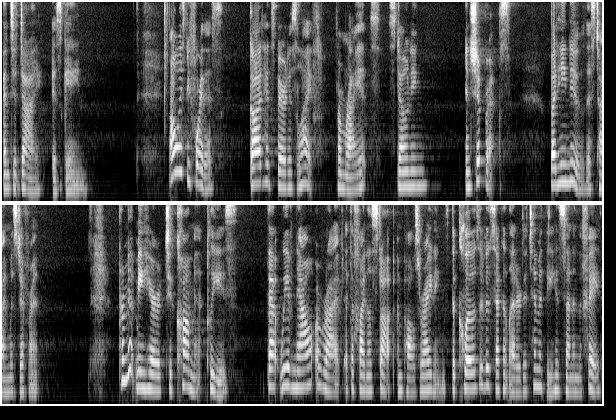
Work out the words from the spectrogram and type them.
and to die is gain. Always before this, God had spared his life from riots, stoning, and shipwrecks, but he knew this time was different. Permit me here to comment, please, that we have now arrived at the final stop in Paul's writings, the close of his second letter to Timothy, his son in the faith,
